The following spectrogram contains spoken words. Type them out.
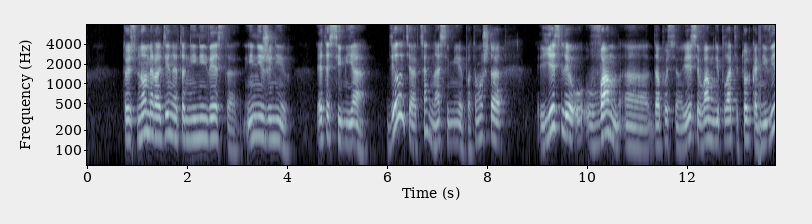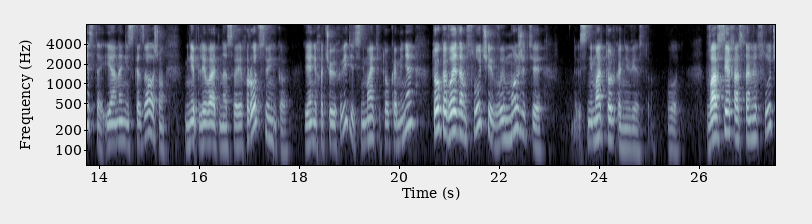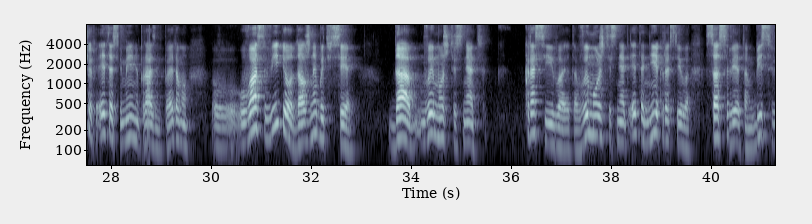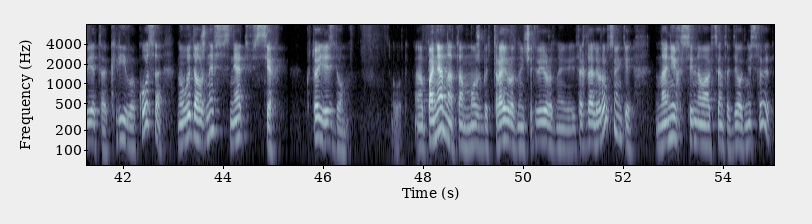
То есть номер один – это не невеста и не жених. Это семья. Делайте акцент на семье, потому что если вам, э, допустим, если вам не платит только невеста, и она не сказала, что мне плевать на своих родственников, я не хочу их видеть, снимайте только меня, только в этом случае вы можете снимать только невесту. Вот. Во всех остальных случаях это семейный праздник, поэтому у вас видео должны быть все. Да, вы можете снять красиво это. Вы можете снять это некрасиво, со светом, без света, криво, косо, но вы должны снять всех, кто есть дома. Вот. А, понятно, там может быть троюродные, четверюродные и так далее родственники, на них сильного акцента делать не стоит.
